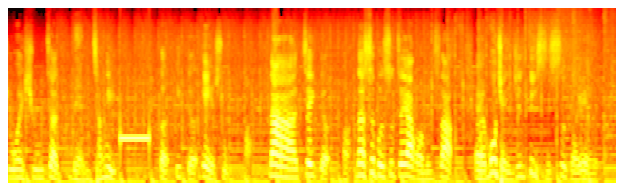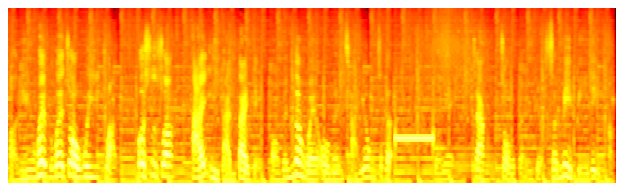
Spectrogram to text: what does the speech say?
就会修正两乘以的一个月数。啊。那这个啊，那是不是这样？我们知道，呃，目前已经第十四个月了啊，你会不会做微转，或是说还以盘带点？我们认为，我们采用这个个月这样做的一个神秘比例啊。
